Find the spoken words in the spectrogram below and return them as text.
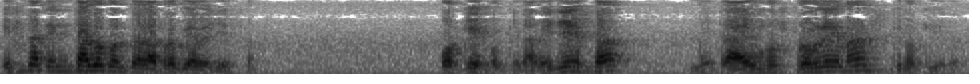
Es un atentado contra la propia belleza. ¿Por qué? Porque la belleza me trae unos problemas que no quiero.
